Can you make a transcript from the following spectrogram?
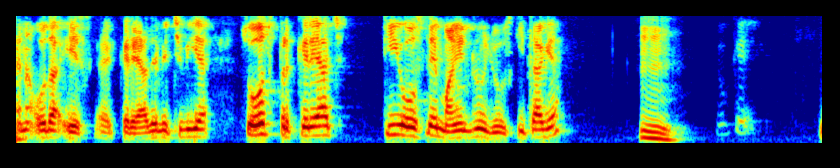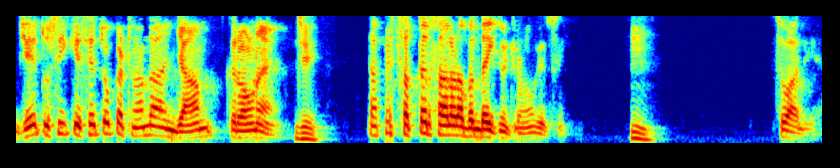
ਹੈ। ਨਾ ਉਹਦਾ ਇਸ ਕਿਰਿਆ ਦੇ ਵਿੱਚ ਵੀ ਹੈ। ਸੋ ਉਸ ਪ੍ਰਕਿਰਿਆ 'ਚ ਕੀ ਉਸ ਦੇ ਮਾਈਂਡ ਨੂੰ ਯੂਜ਼ ਕੀਤਾ ਗਿਆ? ਹੂੰ। ਕਿਉਂਕਿ ਜੇ ਤੁਸੀਂ ਕਿਸੇ ਤੋਂ ਘਟਨਾ ਦਾ ਅੰਜਾਮ ਕਰਾਉਣਾ ਹੈ ਜੀ। ਤਾਂ ਫਿਰ 70 ਸਾਲ ਵਾਲਾ ਬੰਦਾ ਹੀ ਕਿਉਂ ਚੁਣੋਗੇ ਤੁਸੀਂ? ਹੂੰ। ਸਵਾਲ ਇਹ ਹੈ।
